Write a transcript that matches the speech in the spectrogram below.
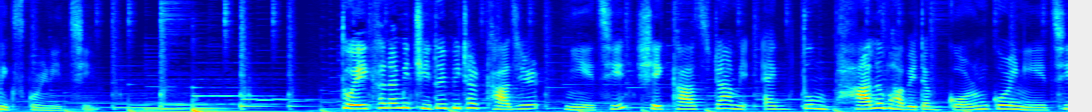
মিক্স করে নিচ্ছি। তো এখানে আমি চিতই পিঠার খাজের নিয়েছি। সেই খাজটা আমি একদম ভালোভাবে এটা গরম করে নিয়েছি।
